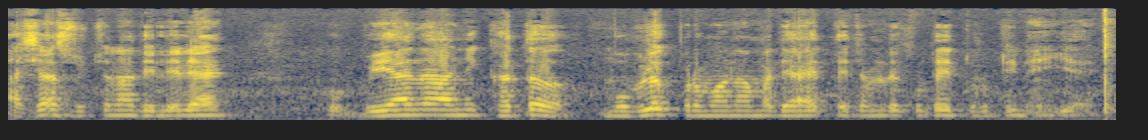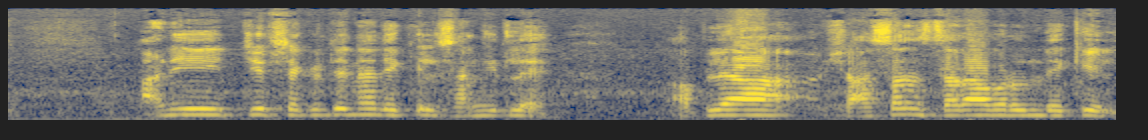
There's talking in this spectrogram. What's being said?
अशा सूचना दिलेल्या आहेत. बियाणं आणि खतं मुबलक प्रमाणामध्ये आहेत त्याच्यामध्ये कुठेही त्रुटी नाही आहे. आणि चीफ सेक्रेटरीने देखील सांगितलंय आपल्या शासन स्तरावरून देखील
